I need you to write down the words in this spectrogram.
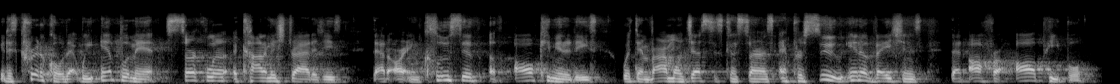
It is critical that we implement circular economy strategies that are inclusive of all communities with environmental justice concerns and pursue innovations that offer all people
